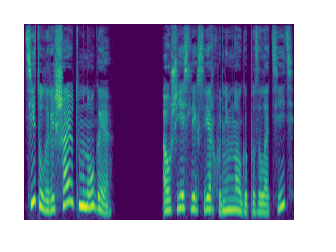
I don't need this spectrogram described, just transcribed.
Титулы решают многое. А уж если их сверху немного позолотить,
